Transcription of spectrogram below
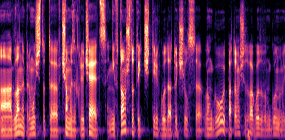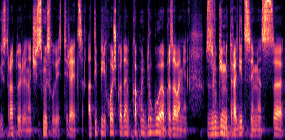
А главное преимущество-то в чем и заключается? Не в том, что ты 4 года отучился в МГУ, и потом еще 2 года в МГУ на магистратуре, иначе смысл весь теряется. А ты переходишь когда в какое-нибудь другое образование, с другими традициями, с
